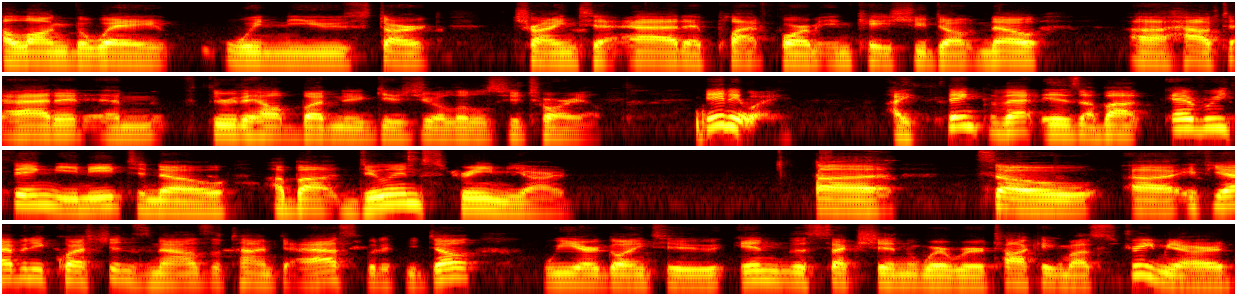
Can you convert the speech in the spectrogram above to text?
along the way when you start trying to add a platform in case you don't know uh, how to add it. And through the help button, it gives you a little tutorial. Anyway, I think that is about everything you need to know about doing StreamYard. Uh, so uh, if you have any questions, now's the time to ask. But if you don't, we are going to end the section where we're talking about StreamYard,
